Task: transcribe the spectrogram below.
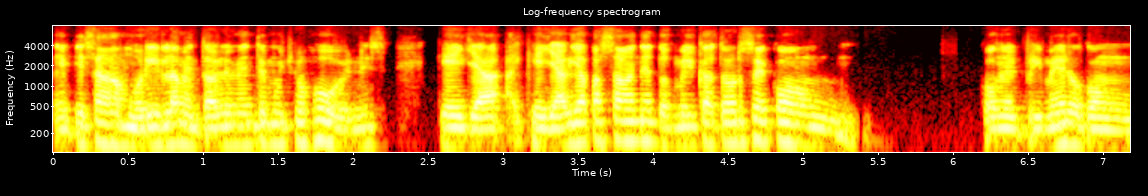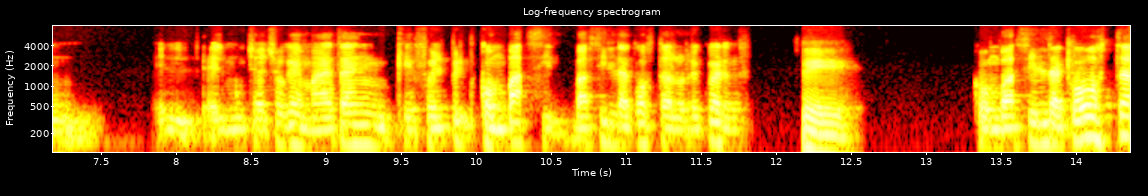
empiezan a morir lamentablemente muchos jóvenes, que ya, que ya había pasado en el 2014 con, con el primero, con el, el muchacho que matan, que fue el, con Basil, Basil da Costa, ¿lo recuerdas? sí, Con Basil da Costa,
